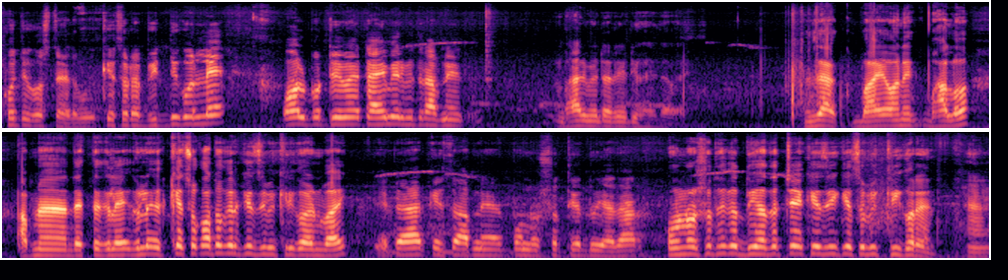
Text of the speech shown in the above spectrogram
ক্ষতিগ্রস্ত হয়ে যাবে। কেঁচোটা বৃদ্ধি করলে অল্প টাইমের ভিতরে আপনি ভার্মিটা রেডি হয়ে যাবে। যাক ভাই অনেক ভালো। আপনার দেখতে গেলে এগুলো কেঁচো কত করে কেজি বিক্রি করেন ভাই? এটা কিছু আপনি পনেরোশো থেকে দুই হাজার। পনেরোশো থেকে দুই হাজার টাকা কেজি কেঁচো বিক্রি করেন? হ্যাঁ।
